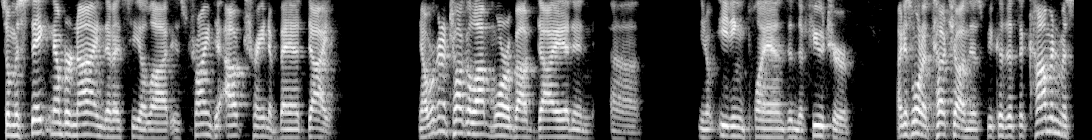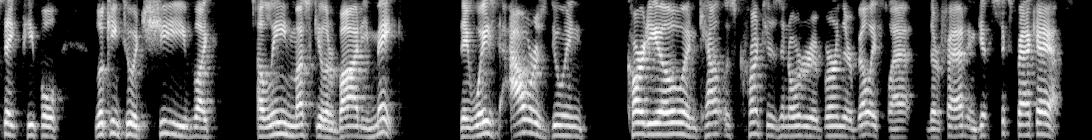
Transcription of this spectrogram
So, mistake number nine that I see a lot is trying to outtrain a bad diet. Now, we're going to talk a lot more about diet and uh, you know eating plans in the future I just want to touch on this because it's a common mistake people looking to achieve like a lean muscular body make. They waste hours doing cardio and countless crunches in order to burn their belly fat, their fat, and get six pack abs.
